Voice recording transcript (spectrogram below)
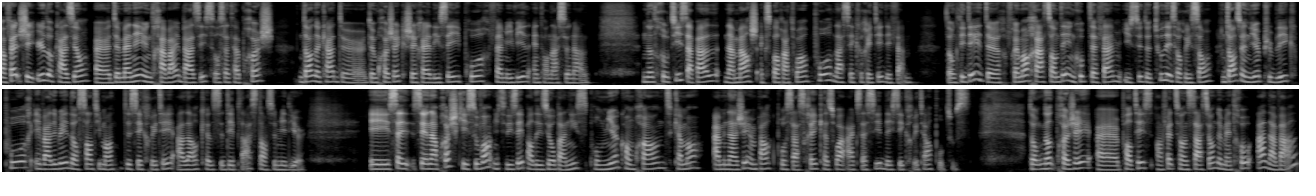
En fait, j'ai eu l'occasion euh, de mener un travail basé sur cette approche dans le cadre d'un projet que j'ai réalisé pour Famille-Ville International. Notre outil s'appelle la marche exploratoire pour la sécurité des femmes. Donc, l'idée est de vraiment rassembler un groupe de femmes issues de tous les horizons dans un lieu public pour évaluer leur sentiment de sécurité alors qu'elles se déplacent dans ce milieu. Et c'est une approche qui est souvent utilisée par les urbanistes pour mieux comprendre comment aménager un parc pour s'assurer qu'elle soit accessible et sécuritaire pour tous. Donc, notre projet euh, portait en fait sur une station de métro à Laval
